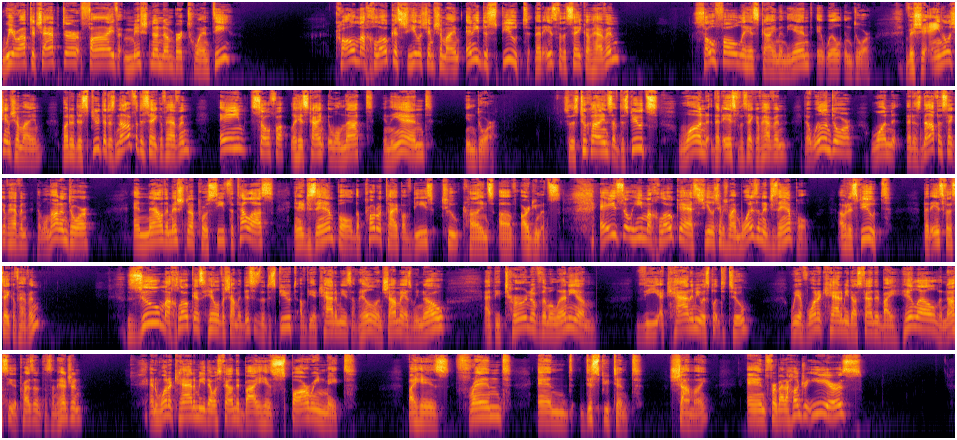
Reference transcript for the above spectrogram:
We are up to chapter 5, Mishnah number 20. Kol machlokas shehil Shem Shemaim, any dispute that is for the sake of heaven, sofo lehiskaim, in the end, it will endure. Vishe'ein l'shem Shemaim, but a dispute that is not for the sake of heaven, ain sofa lehiskaim, it will not, in the end, endure. So there's two kinds of disputes. One that is for the sake of heaven, that will endure, one that is not for the sake of heaven, that will not endure. And now the Mishnah proceeds to tell us an example, the prototype of these two kinds of arguments. What is an example of a dispute that is for the sake of heaven? Zu machlokes Hillel v'Shamai. This is the dispute of the academies of Hillel and Shammai. As we know, at the turn of the millennium, the academy was split into two. We have one academy that was founded by Hillel, the Nasi, the president of the Sanhedrin, and one academy that was founded by his sparring mate, by his friend and disputant, Shammai. And for about a hundred years,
